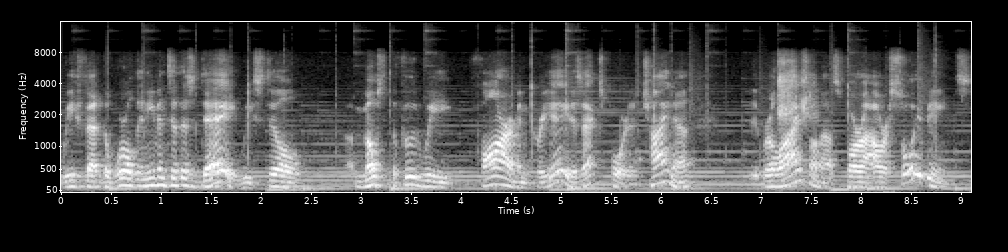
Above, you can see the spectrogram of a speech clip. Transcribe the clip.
We fed the world, and even to this day, we still most of the food we farm and create is exported. China it relies on us for our soybeans.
